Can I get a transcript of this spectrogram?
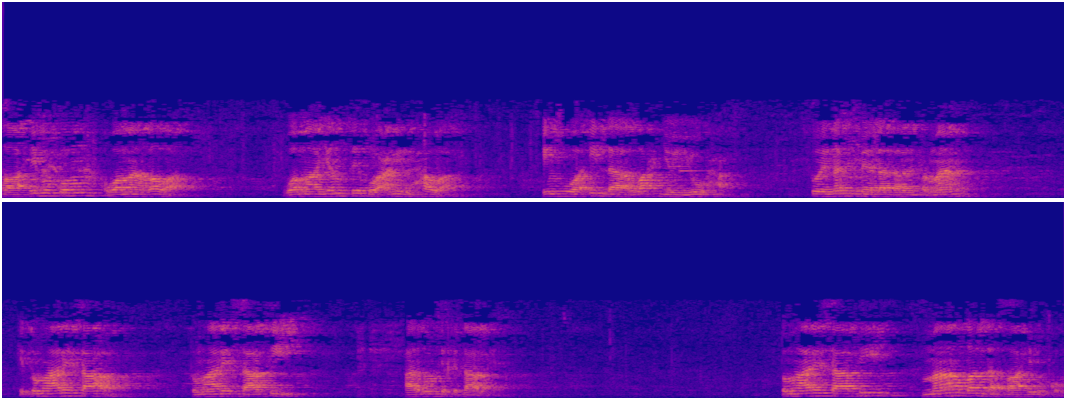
صاحبكم وما غوى وما ينطق عن الهوى ان هو الا وحي يوحى. سورہ نجم میں اللہ تعالی نے فرمایا کہ تمہارے صاحب تمہارے ساتھی عربوں سے خطاب ہے۔ تمہارے ساتھی ماں بل صاحب کو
